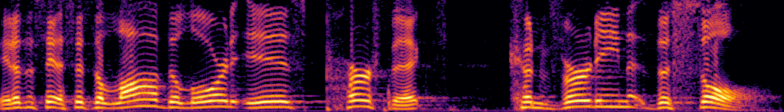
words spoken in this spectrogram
It doesn't say that. It says the law of the Lord is perfect, converting the soul.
